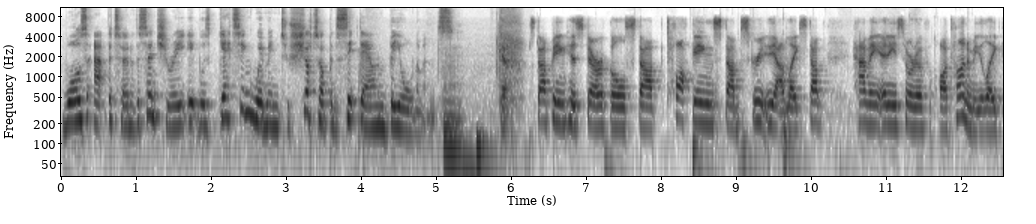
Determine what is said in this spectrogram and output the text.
was at the turn of the century. It was getting women to shut up and sit down and be ornaments. Hmm. Yeah. Stop being hysterical. Stop talking. Stop screaming. Yeah, like stop having any sort of autonomy. Like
